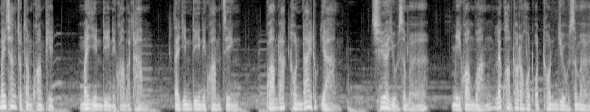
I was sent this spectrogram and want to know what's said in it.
ไม่ช่างจดจำความผิด ไม่ยินดีในความอาธรรม แต่ยินดีในความจริง ความรักทนได้ทุกอย่าง เชื่ออยู่เสมอ มีความหวังและความทรหดอดทนอยู่เสมอ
